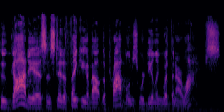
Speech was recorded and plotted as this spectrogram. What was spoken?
who God is instead of thinking about the problems we're dealing with in our lives.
